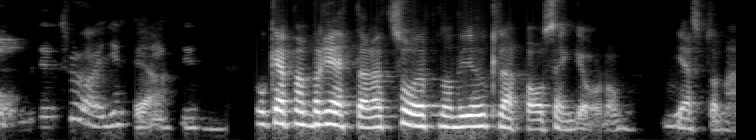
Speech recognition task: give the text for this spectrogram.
kommer. Det tror jag är jätteviktigt. Och att man berättar att så öppnar vi julklappar och sen går de, Mm. gästerna.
